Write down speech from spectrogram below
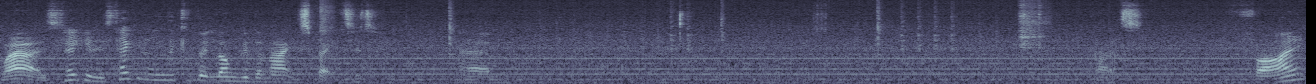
Wow, it's taken it's taken a little bit longer than I expected. Um, that's fine.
